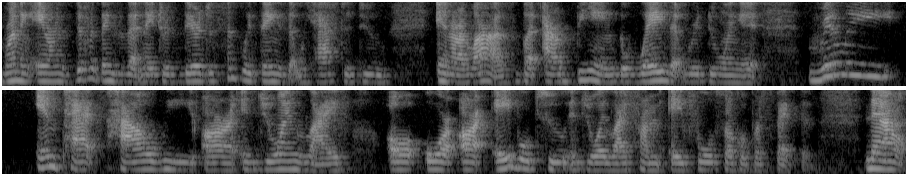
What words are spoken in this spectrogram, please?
running errands, different things of that nature. They're just simply things that we have to do in our lives. But our being, the way that we're doing it, really impacts how we are enjoying life or, or are able to enjoy life from a full circle perspective. Now,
